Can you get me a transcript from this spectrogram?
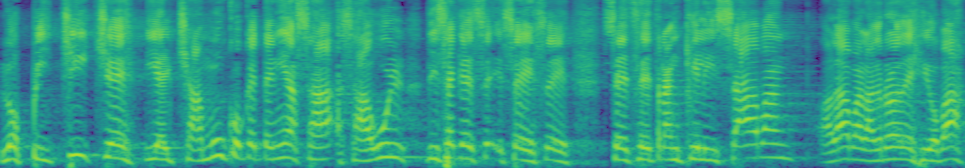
los pichiches y el chamuco que tenía Saúl, dice que se, tranquilizaban. Alaba la gloria de Jehová.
